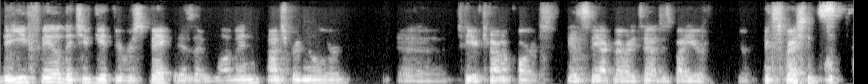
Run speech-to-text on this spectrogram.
do you feel that you get the respect as a woman entrepreneur uh, to your counterparts? Yes, see, I can already tell just by your, your expressions.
